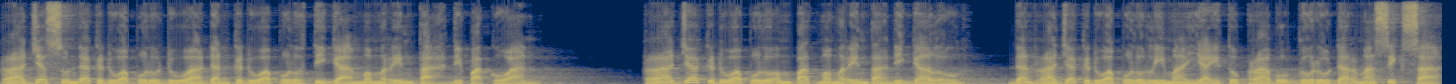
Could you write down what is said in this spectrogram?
Raja Sunda ke-22 dan ke-23 memerintah di Pakuan. Raja ke-24 memerintah di Galuh, dan Raja ke-25 yaitu Prabu Guru Dharma Siksa,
